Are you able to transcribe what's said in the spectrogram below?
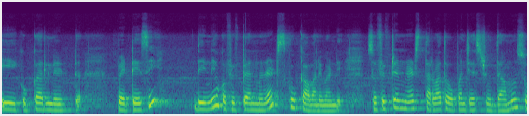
ఈ కుక్కర్ లిడ్ పెట్టేసి దీన్ని ఒక ఫిఫ్టీన్ మినిట్స్ కుక్ అవ్వనివ్వండి సో ఫిఫ్టీన్ మినిట్స్ తర్వాత ఓపెన్ చేసి చూద్దాము. సో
